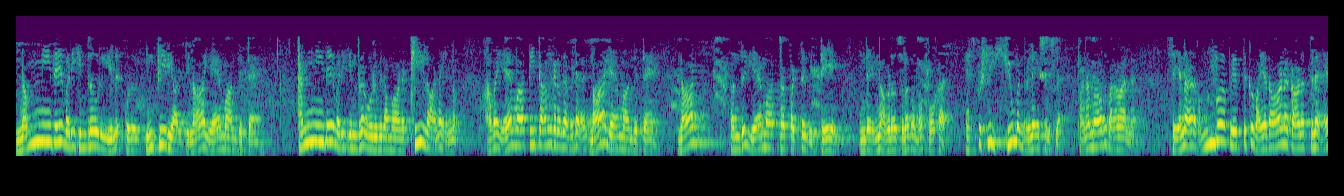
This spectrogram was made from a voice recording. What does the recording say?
நம்மீதே வருகின்ற ஒரு ஒரு இன்பீரியாரிட்டி நான் ஏமாந்துட்டேன். தன் மீதே வருகின்ற ஒரு விதமான கீழான எண்ணம். அவன் ஏமாத்திட்டான்ங்கிறத விட நான் ஏமாந்துட்டேன். நான் வந்து ஏமாற்றப்பட்டு விட்டேன். இந்த எண்ணம் அவ்வளவு சுலபமா போகாது. எஸ்பெஷலி ஹியூமன் ரிலேஷன்ஸ்ல பணமாவது பரவாயில்ல. ஏன்னா ரொம்ப பேர்த்துக்கு வயதான காலத்துல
